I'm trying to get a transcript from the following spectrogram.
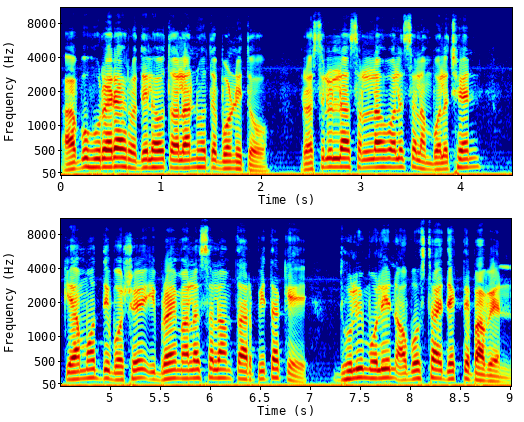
আবু হুরাইরা হ্রদিল্লাহ তাল্লাহ্ন হতে বর্ণিত। রসুলুল্লাহ সাল্লাহ আলাইসাল্লাম বলেছেন, কিয়ামত দিবসে ইব্রাহিম আলাহ সাল্লাম তার পিতাকে ধুলিমলিন অবস্থায় দেখতে পাবেন।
